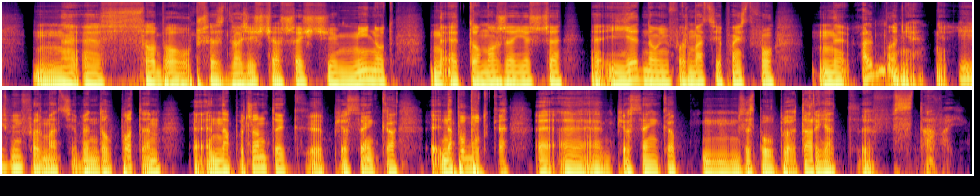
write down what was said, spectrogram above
sobą przez 26 minut. To może jeszcze jedną informację Państwu albo nie, nie. I informacje będą potem. E, na początek e, piosenka, e, na pobudkę piosenka mm, zespołu Proletariat Wstawaj.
